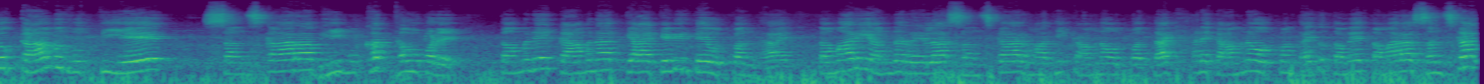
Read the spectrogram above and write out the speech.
તો કામ વૃત્તિ એ સંસ્કારાભિમુખ થવું પડે. તમને કામના ક્યાં કેવી રીતે ઉત્પન્ન થાય? તમારી અંદર રહેલા સંસ્કારમાંથી કામના ઉત્પન્ન થાય અને કામના ઉત્પન્ન થાય તો તમે તમારા સંસ્કાર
